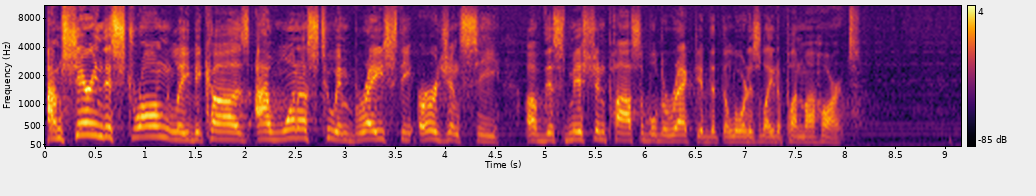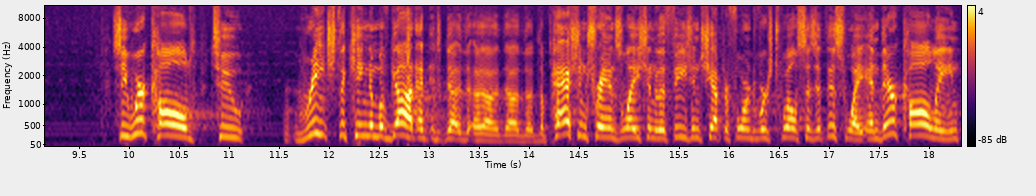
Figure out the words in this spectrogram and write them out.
I'm sharing this strongly because I want us to embrace the urgency of this mission possible directive that the Lord has laid upon my heart. See, we're called to reach the kingdom of God. Uh, the, the, the, Passion Translation of Ephesians chapter 4 and verse 12 says it this way, and their calling,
